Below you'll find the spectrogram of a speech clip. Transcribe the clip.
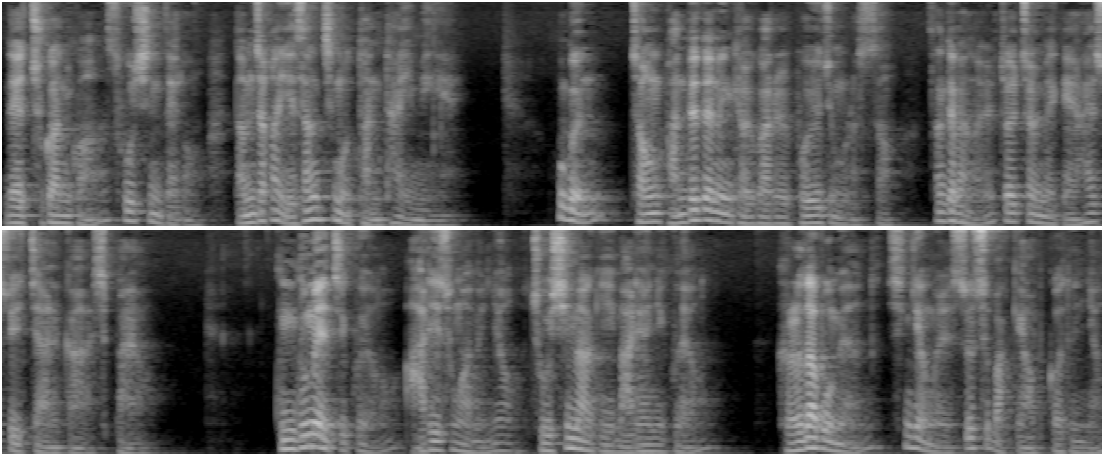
내 주관과 소신대로 남자가 예상치 못한 타이밍에 혹은 정반대되는 결과를 보여줌으로써 상대방을 쩔쩔매게 할 수 있지 않을까 싶어요. 궁금해지고요. 아리송하면요 조심하기 마련이고요. 그러다 보면 신경을 쓸 수밖에 없거든요.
